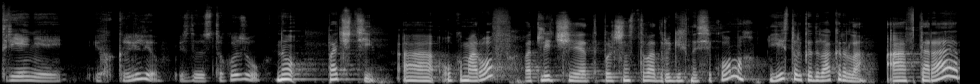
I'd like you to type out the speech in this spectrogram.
трения их крыльев издается такой звук. Ну, почти. А у комаров, в отличие от большинства других насекомых, есть только два крыла. А вторая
